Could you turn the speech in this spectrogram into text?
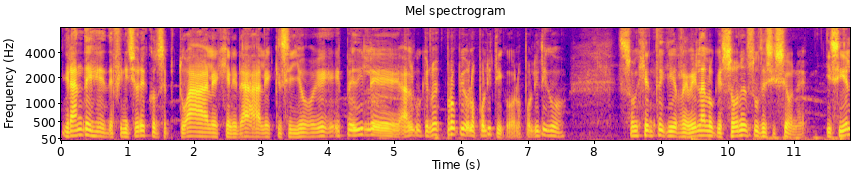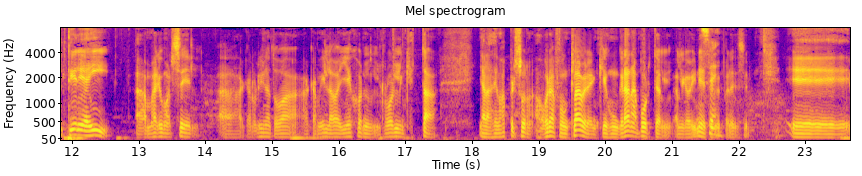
grandes eh, definiciones conceptuales, generales, qué sé yo, es, es pedirle algo que no es propio de los políticos. Los políticos son gente que revela lo que son en sus decisiones. Y si él tiene ahí a Mario Marcel, a Carolina Tobá, a Camila Vallejo en el rol en que está, y a las demás personas, ahora von Claveren, que es un gran aporte al, al gabinete, Sí. me parece. Eh,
